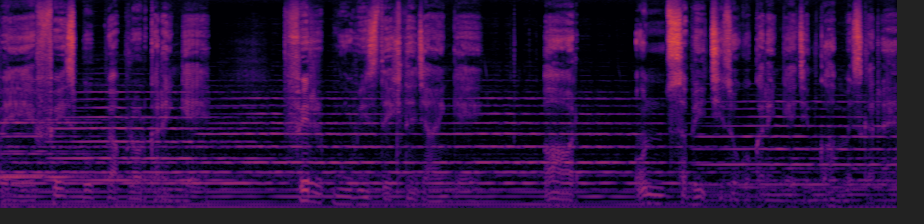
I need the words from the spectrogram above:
पे फेसबुक पे अपलोड करेंगे। फिर मूवीज़ देखने जाएँगे और उन सभी चीज़ों को करेंगे जिनको हम मिस कर रहे हैं।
